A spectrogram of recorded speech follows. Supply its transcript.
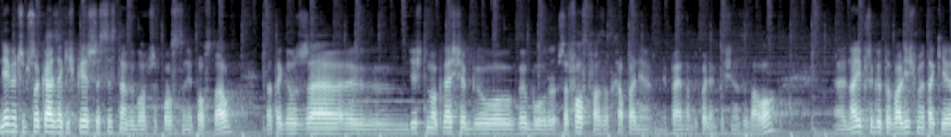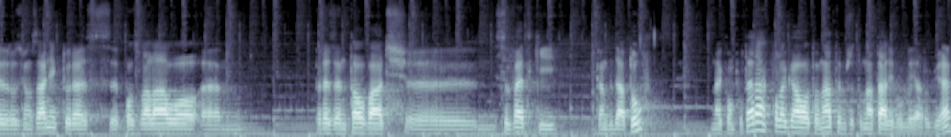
nie wiem, czy przy okazji jakiś pierwszy system wyborczy w Polsce nie powstał, dlatego że y, gdzieś w tym okresie był wybór szefostwa ZHP, nie, nie pamiętam dokładnie jak to się nazywało. E, no i przygotowaliśmy takie rozwiązanie, które pozwalało prezentować y, sylwetki kandydatów na komputerach. Polegało to na tym, że to na w ogóle ja robię.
